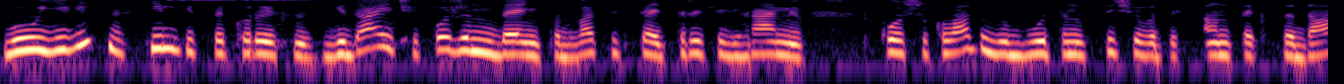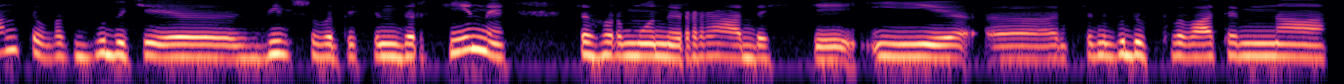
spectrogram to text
Ви уявіть, наскільки це корисно. З'їдаючи кожен день по 25-30 грамів такого шоколаду, ви будете насичуватись антиоксиданти, у вас будуть е, збільшуватись ендорфіни, це гормони радості, і е, це не буде впливати на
